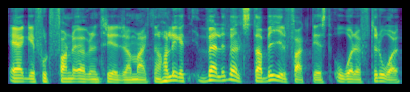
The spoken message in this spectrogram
äger fortfarande över en tredjedel av marknaden. Har legat väldigt, väldigt stabil faktiskt år efter år.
